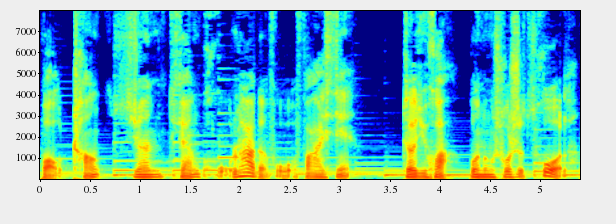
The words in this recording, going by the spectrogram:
饱尝酸甜苦辣的我发现，这句话不能说是错了。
